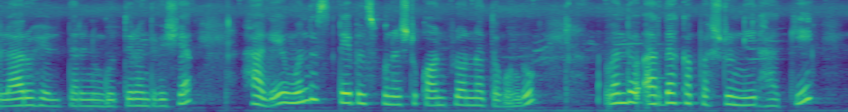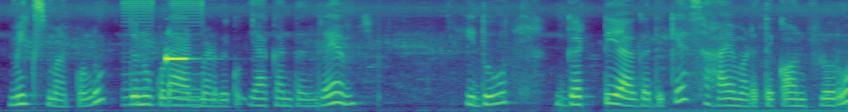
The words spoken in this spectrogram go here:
ಎಲ್ಲರೂ ಹೇಳ್ತಾರೆ, ನಿಮ್ಗೆ ಗೊತ್ತಿರೋಂಥ ವಿಷಯ. ಹಾಗೆ ಒಂದು ಟೇಬಲ್ ಸ್ಪೂನಷ್ಟು ಕಾರ್ನ್ಫ್ಲೋರ್ನ ತಗೊಂಡು, ಒಂದು ಅರ್ಧ ಕಪ್ಪಷ್ಟು ನೀರು ಹಾಕಿ ಮಿಕ್ಸ್ ಮಾಡಿಕೊಂಡು ಇದನ್ನು ಕೂಡ ಆ್ಯಡ್ ಮಾಡಬೇಕು. ಯಾಕಂತಂದರೆ ಇದು ಗಟ್ಟಿ ಆಗೋದಕ್ಕೆ ಸಹಾಯ ಮಾಡುತ್ತೆ ಕಾರ್ನ್ಫ್ಲೋರು.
